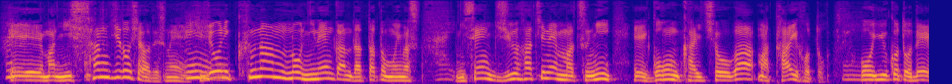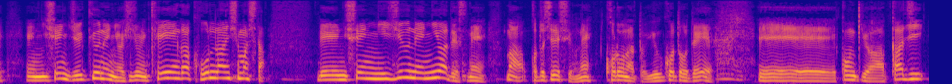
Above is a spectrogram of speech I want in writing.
はい、えー、まあ日産自動車はですね、えー、非常に苦難の2年間だったと思います。はい、2018年末に、えー、ゴーン会長が、まあ、逮捕ということで、えー、2019年には非常に経営が混乱しました。で、2020年にはですね、まあ今年ですよね、コロナということで、はい、えー、今期は赤字、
